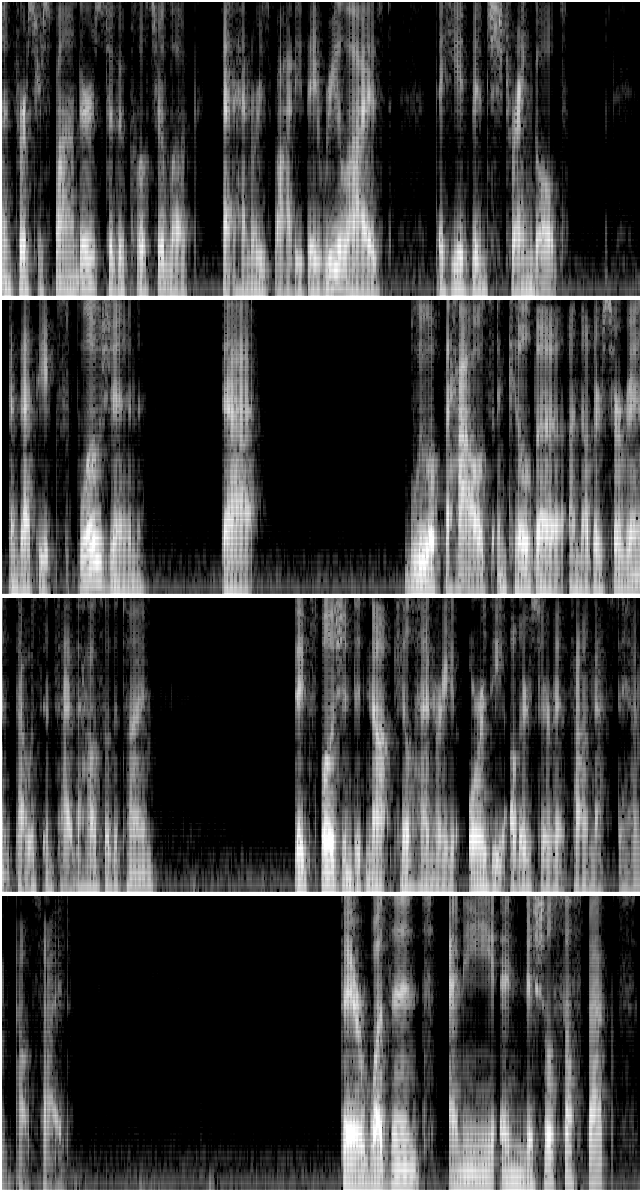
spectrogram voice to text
and first responders took a closer look at Henry's body, they realized that he had been strangled and that the explosion that blew up the house and killed a, another servant that was inside the house at the time. The explosion did not kill Henry or the other servant found next to him outside. There wasn't any initial suspects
